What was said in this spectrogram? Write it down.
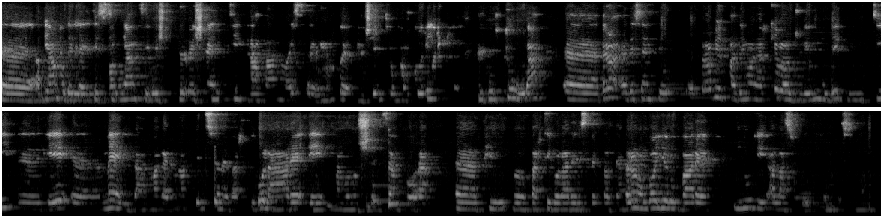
eh, abbiamo delle testimonianze più recenti che fanno essere comunque un centro molto ricco di cultura, eh, però ad esempio proprio il patrimonio archeologico è uno dei punti eh, che eh, merita magari un'attenzione particolare e una conoscenza ancora eh, più eh, particolare rispetto al tema, però non voglio rubare minuti all'ascolto in questo momento.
